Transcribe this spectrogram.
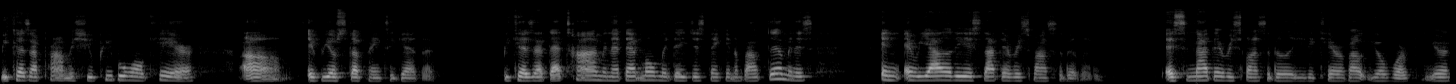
because I promise you, people won't care um, if your stuff ain't together. Because at that time and at that moment, they're just thinking about them, and it's in, in reality, it's not their responsibility. It's not their responsibility to care about your work and your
